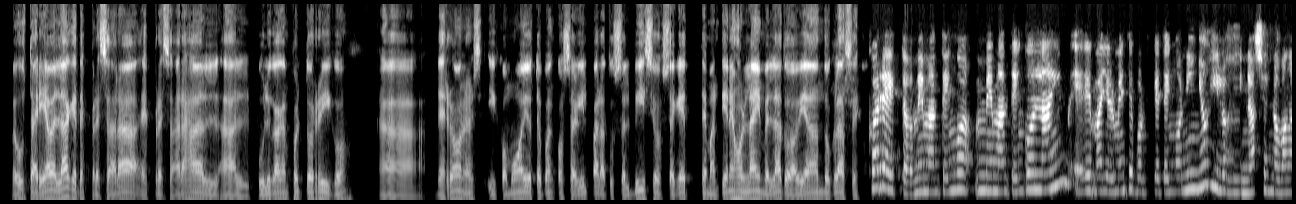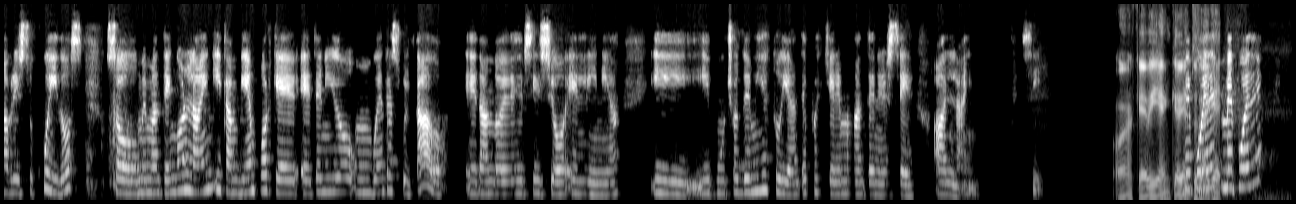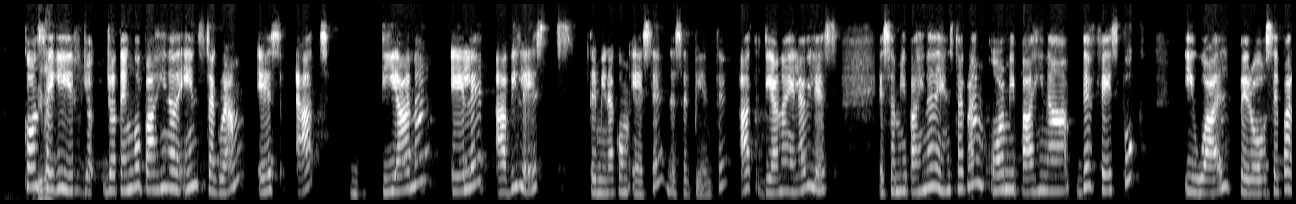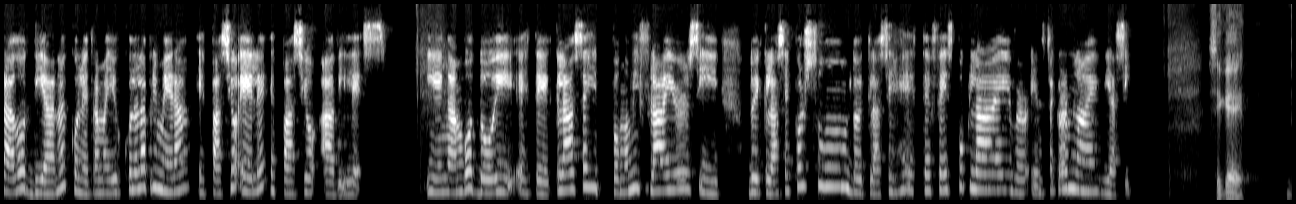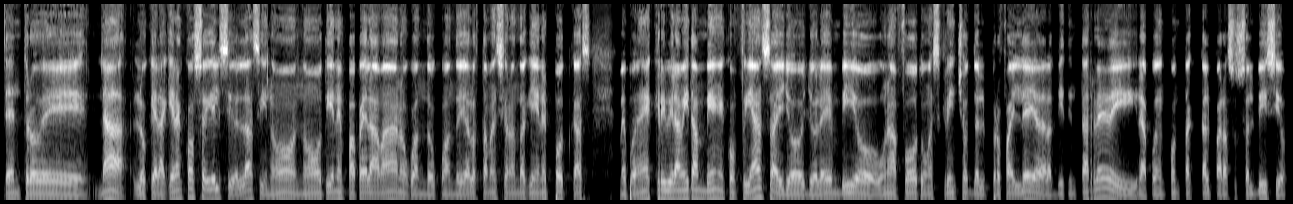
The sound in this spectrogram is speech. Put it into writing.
me gustaría, ¿verdad? Que te expresara, expresaras al, al público acá en Puerto Rico ah, de runners y cómo ellos te pueden conseguir para tus servicios. Sé que te mantienes online, ¿verdad? Todavía dando clases. Correcto, me mantengo, me mantengo online eh, mayormente porque tengo niños y los gimnasios no van a abrir sus cuidos, so me mantengo online y también porque he tenido un buen resultado eh, dando ejercicio en línea y, muchos de mis estudiantes pues quieren mantenerse online. Sí. Oh, qué bien, qué bien. ¿Me puede, ¿me puede conseguir? Yo, yo tengo página de Instagram, es at Diana L. Avilés, termina con S de serpiente, at Diana L. Avilés. Esa es mi página de Instagram o mi página de Facebook, igual, pero separado, Diana con letra mayúscula la primera, espacio L, espacio Avilés. Y en ambos doy este, clases y pongo mis flyers y doy clases por Zoom, doy clases este, Facebook Live o Instagram Live y así. Así que dentro de nada, lo que la quieran conseguir, si verdad, si no, no tienen papel a mano cuando, cuando ella lo está mencionando aquí en el podcast, me pueden escribir a mí también en confianza y yo, yo le envío una foto, un screenshot del profile de ella, de las distintas redes y la pueden contactar para su servicio.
